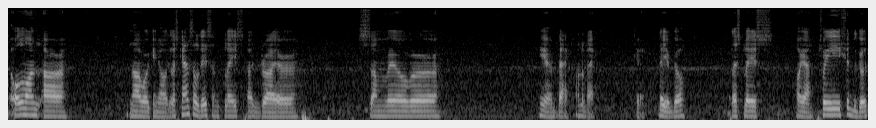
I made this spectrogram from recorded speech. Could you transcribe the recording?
the old ones are not working out let's cancel this and place a dryer somewhere over here back on the back okay there you go let's place oh yeah three should be good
